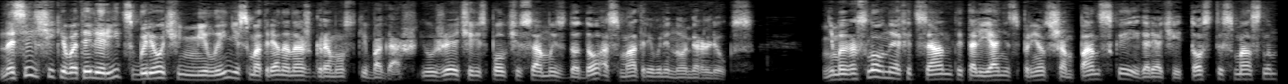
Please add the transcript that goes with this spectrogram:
Носильщики в отеле Риц были очень милы, несмотря на наш громоздкий багаж, и уже через полчаса мы с Додо осматривали номер люкс. Немногословный официант, итальянец, принес шампанское и горячие тосты с маслом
